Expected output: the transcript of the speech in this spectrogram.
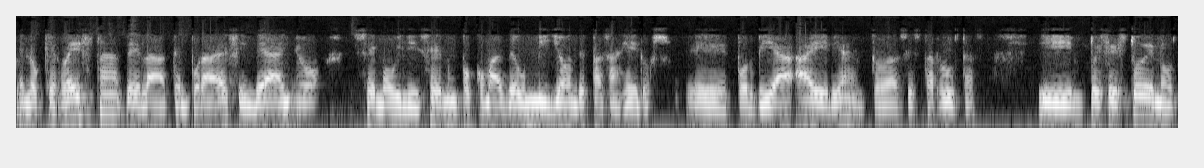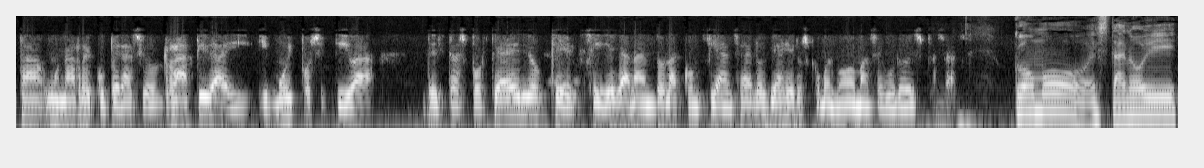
en lo que resta de la temporada de fin de año se movilicen un poco más de un millón de pasajeros eh, por vía aérea en todas estas rutas. Y pues esto denota una recuperación rápida y, y muy positiva del transporte aéreo que sigue ganando la confianza de los viajeros como el modo más seguro de desplazarse. ¿Cómo están hoy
